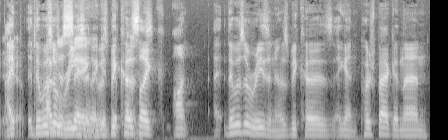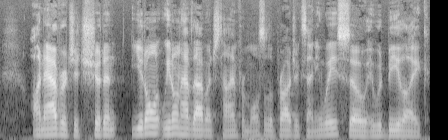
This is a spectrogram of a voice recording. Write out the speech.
Yeah, I, there was I'm a reason. saying, like, it was it because depends. like on uh, there was a reason. It was because again pushback, and then on average it shouldn't. You don't. We don't have that much time for most of the projects anyway. So it would be like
